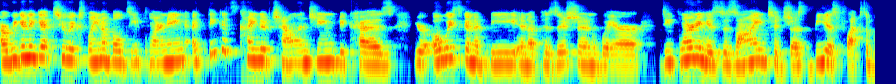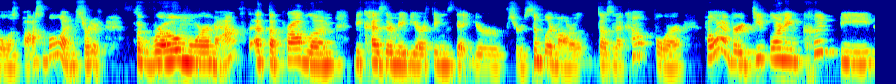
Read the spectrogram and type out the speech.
are we going to get to explainable deep learning? I think it's kind of challenging because you're always going to be in a position where deep learning is designed to just be as flexible as possible and sort of throw more math at the problem because there maybe are things that your sort of simpler model doesn't account for. However, deep learning could be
